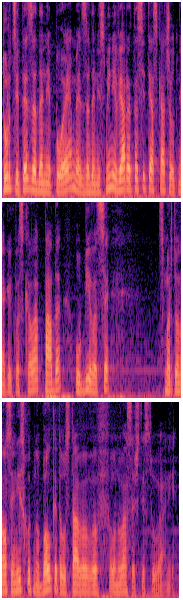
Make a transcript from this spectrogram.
турците, за да не поеме, за да не смини вярата си, тя скача от някаква скала, пада, убива се, смъртоносен изход, но болката остава в онова съществувание –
